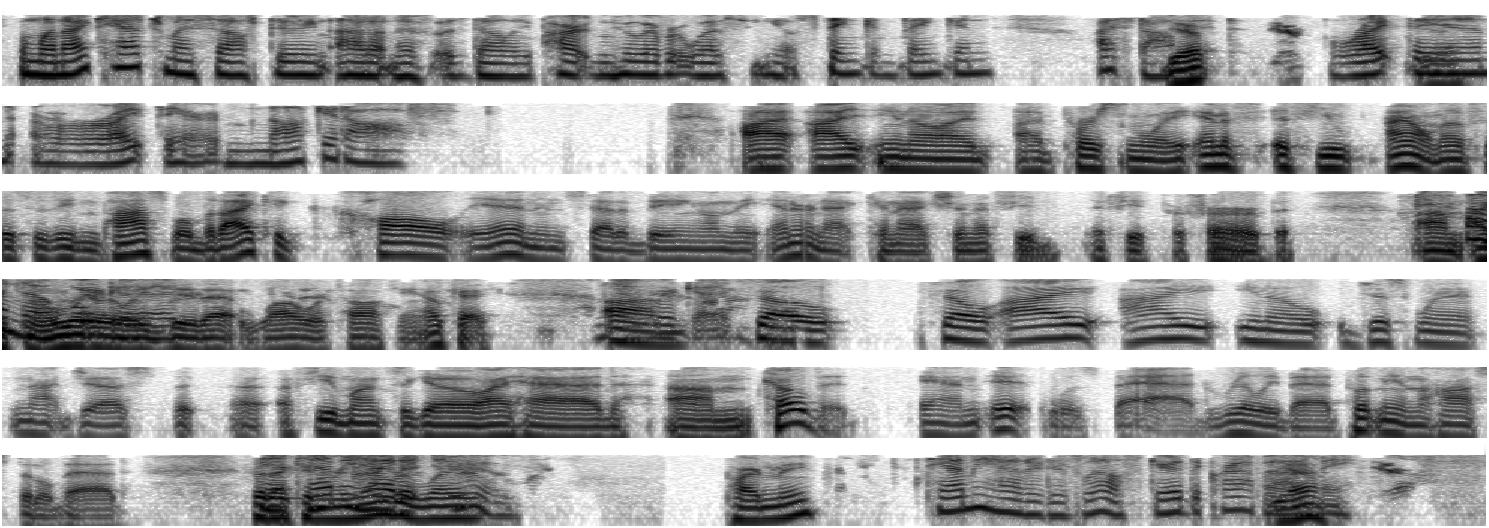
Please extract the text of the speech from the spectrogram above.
And when I catch myself doing, I don't know if it was Dolly Parton, whoever it was, you know, stinking thinking, I stop Yep. it right Yeah. then, right there, knock it off. I, I, you know, I, I personally, and if, if you, I don't know if this is even possible, but I could call in instead of being on the internet connection if you, if you'd prefer. But um, Oh, I can no, literally do that while we're talking. Okay. No, um, we're good. So, so I, I, you know, just went not just, but a, a few months ago, I had um, COVID, and it was bad, really bad. Put me in the hospital bad. But yeah, I can Tammy had remember it laying. too. Pardon me. Tammy had it as well. Scared the crap out Yeah. of me.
